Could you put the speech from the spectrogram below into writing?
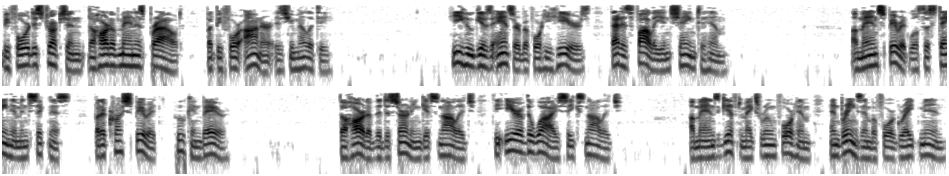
Before destruction, the heart of man is proud, but before honor is humility. He who gives answer before he hears, that is folly and shame to him. A man's spirit will sustain him in sickness, but a crushed spirit who can bear? The heart of the discerning gets knowledge, the ear of the wise seeks knowledge. A man's gift makes room for him, and brings him before great men.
